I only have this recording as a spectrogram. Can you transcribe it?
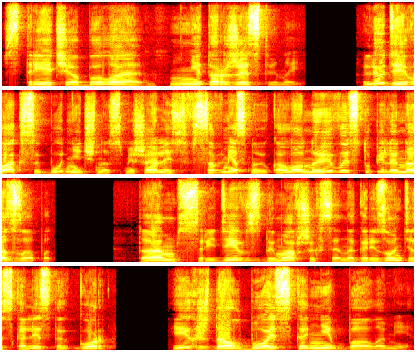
Встреча была не торжественной. Люди и ваксы буднично смешались в совместную колонну и выступили на запад. Там, среди вздымавшихся на горизонте скалистых гор, их ждал бой с каннибалами.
